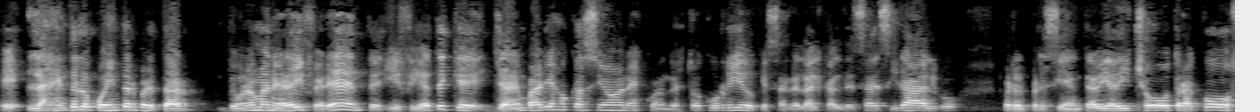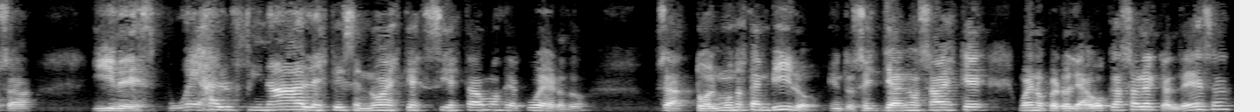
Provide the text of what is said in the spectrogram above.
eh, la gente lo puede interpretar de una manera diferente. Y fíjate que ya en varias ocasiones, cuando esto ha ocurrido, que sale la alcaldesa a decir algo, pero el presidente había dicho otra cosa, y después al final es que dicen, no, es que sí estábamos de acuerdo, O sea, todo el mundo está en vilo. Entonces ya no sabes qué, bueno, pero le hago caso a la alcaldesa,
